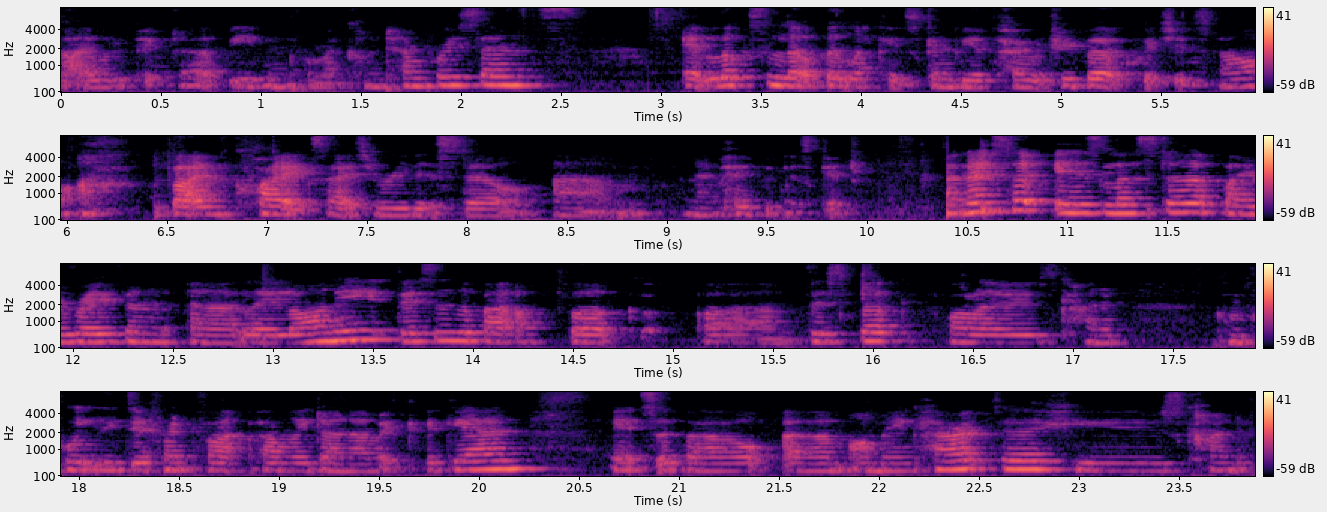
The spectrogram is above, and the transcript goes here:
that I would have picked up even from a contemporary sense. It looks a little bit like it's going to be a poetry book, which it's not, but I'm quite excited to read it still, um, and I'm hoping it's good. Next up is Luster by Raven uh, Leilani. This is about a book, um, this book follows kind of completely different family dynamic again. It's about um, our main character who's kind of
